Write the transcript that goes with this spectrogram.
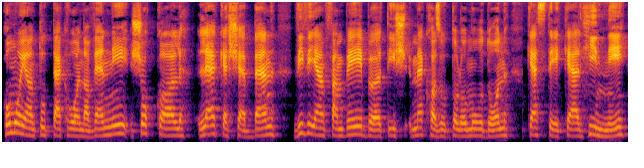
komolyan tudták volna venni, sokkal lelkesebben Vivian van Babelt is meghazudtoló módon kezdték el hinni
